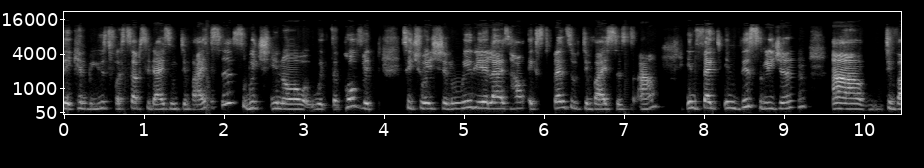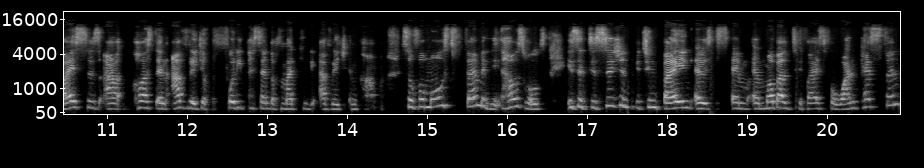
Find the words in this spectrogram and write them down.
they can be used for subsidizing devices, which, you know, with the COVID situation, we realize how expensive devices are. In fact, in this region, uh, devices are cost an average of 40% of monthly average income. So for most family households, it's a decision between buying a, a, a mobile device for one person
